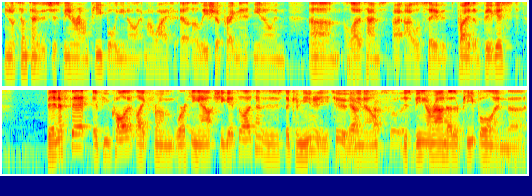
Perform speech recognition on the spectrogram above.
you know sometimes it's just being around people you know like my wife alicia pregnant you know? And um, a lot of times I, I will say that probably the biggest benefit if you call it like from working out she gets a lot of times is just the community too Yeah, you know absolutely. just being around other people and the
